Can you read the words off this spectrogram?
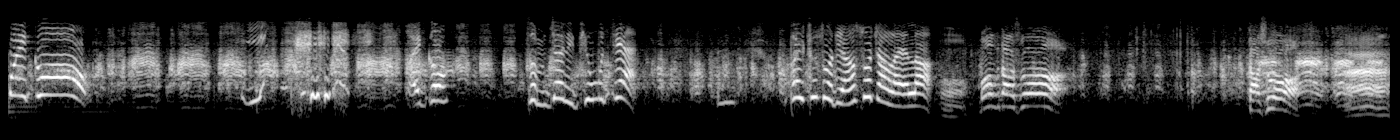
外公，咦，外公，怎么叫你听不见？嗯，派出所的杨所长来了。哦，茂富大叔，大叔。啊。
